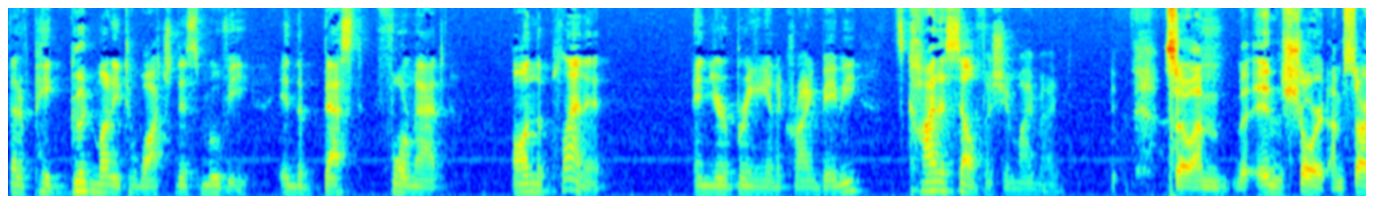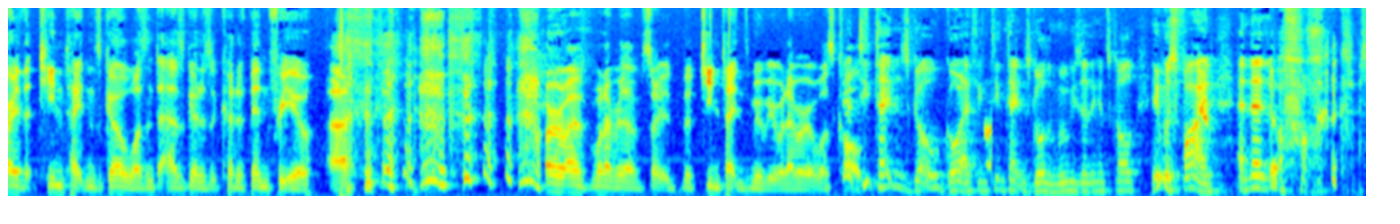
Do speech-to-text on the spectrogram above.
that have paid good money to watch this movie in the best format on the planet and you're bringing in a crying baby it's kind of selfish in my mind So I'm, in short, I'm sorry that Teen Titans Go wasn't as good as it could have been for you. Uh, or uh, whatever the, sorry, the Teen Titans movie or whatever it was Yeah, called. Teen Titans Go, Go. I think Teen Titans Go, the movies. I think it's called. It was fine, and then oh god,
